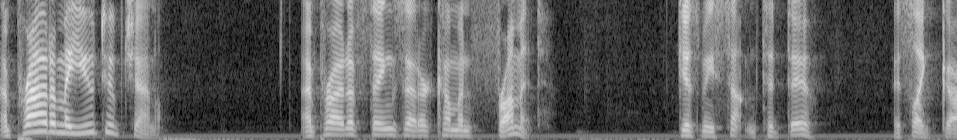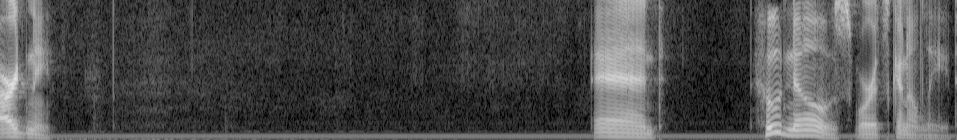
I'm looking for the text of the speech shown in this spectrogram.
I'm proud of my YouTube channel. I'm proud of things that are coming from it. Gives me something to do. It's like gardening. And who knows where it's going to lead?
